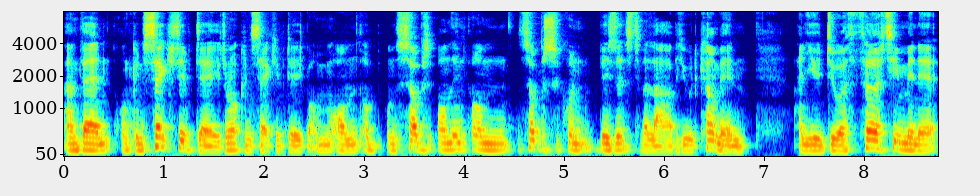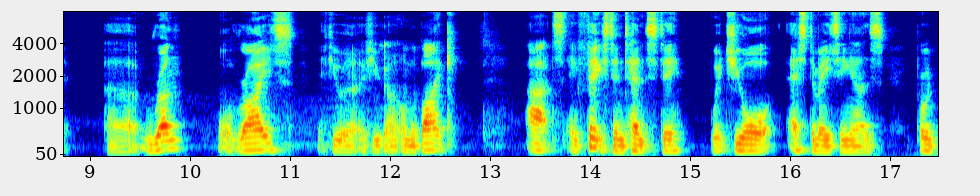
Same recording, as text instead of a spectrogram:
And then on consecutive days, or not consecutive days, but on on on, sub, on, on subsequent visits to the lab, you would come in and you'd do a 30 minute uh, run or ride if you were if you go on the bike at a fixed intensity which you're estimating as probably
